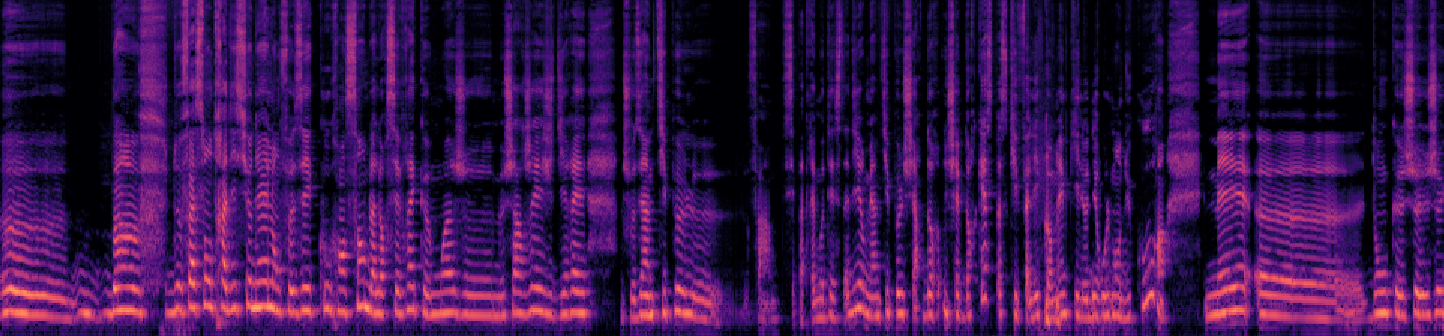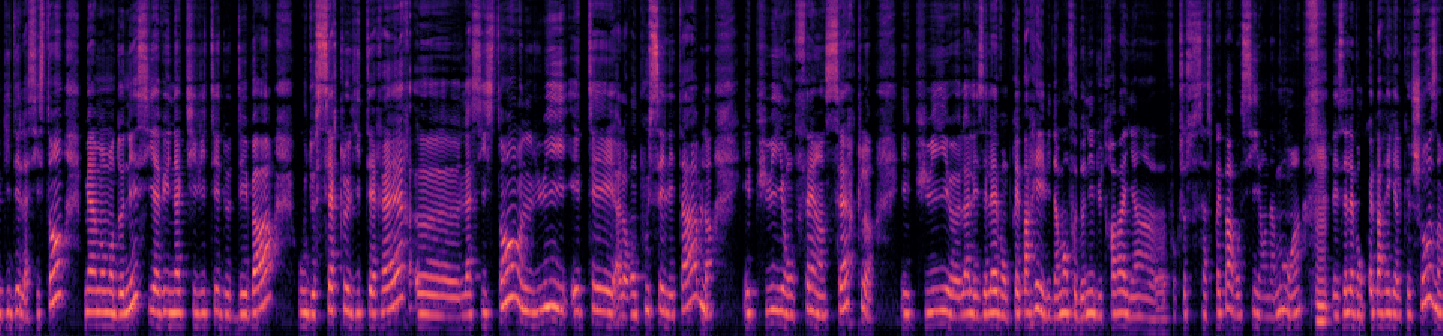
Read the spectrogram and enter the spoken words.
Euh, ben, de façon traditionnelle, on faisait cours ensemble. Alors c'est vrai que moi, je me chargeais, je dirais, je faisais un petit peu le, enfin, c'est pas très modeste à dire, mais un petit peu le chef d'orchestre parce qu'il fallait quand même qu'il y ait le déroulement du cours. Mais euh, donc, je, guidais l'assistant. Mais à un moment donné, s'il y avait une activité de débat ou de cercle littéraire, euh, l'assistant, lui, était. Alors, on poussait les tables et puis on fait un cercle. Et puis euh, là, les élèves ont préparé. Évidemment, il faut donner du travail. Il hein, faut que ça, se prépare aussi en amont. Hein. Mmh. Les élèves ont préparé quelque chose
